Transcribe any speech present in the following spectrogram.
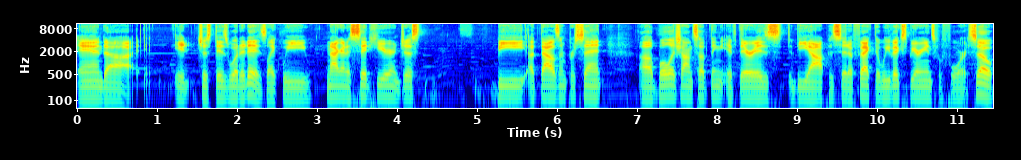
And uh, it just is what it is. Like, we not going to sit here and just be a thousand percent uh, bullish on something if there is the opposite effect that we've experienced before. So,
